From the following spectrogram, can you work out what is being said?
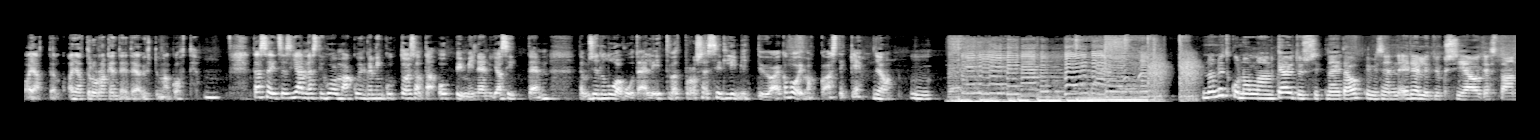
ajattel- ajattelurakenteita ja yhtymäkohtia. Mm. Tässä itse asiassa jännästi huomaa, kuinka niin kuin toisaalta oppiminen ja sitten tämmöiset luovuuteen liittyvät prosessit limittyy aika voimakkaastikin. Joo. Mm. No nyt kun ollaan käyty sit näitä oppimisen edellytyksiä oikeastaan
